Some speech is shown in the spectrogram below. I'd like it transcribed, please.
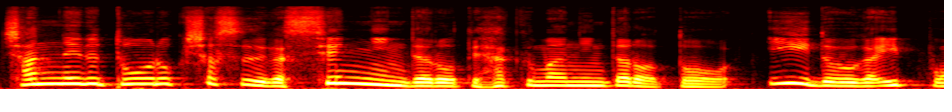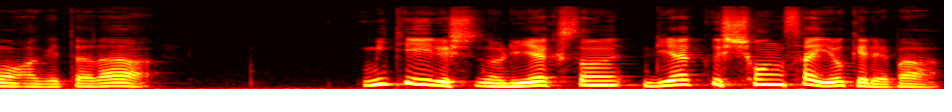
チャンネル登録者数が1000人だろうと100万人だろうといい動画1本上げたら見ている人のリアクションリアクションさえ良ければ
